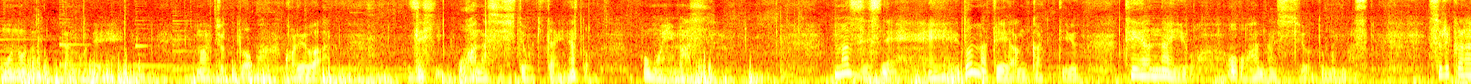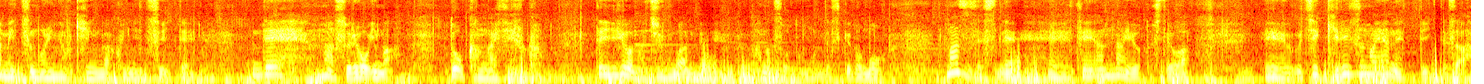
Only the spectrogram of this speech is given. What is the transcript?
ものだったのでまあちょっとこれは是非お話ししておきたいなと思います。まずですね、えー、どんな提案かっていう提案内容をお話ししようと思います。それから見積もりの金額について。でまあそれを今どう考えているかっていうような順番でね話そうと思うんですけどもまずですね、えー、提案内容としては、えー、うち切妻屋根って言ってさ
